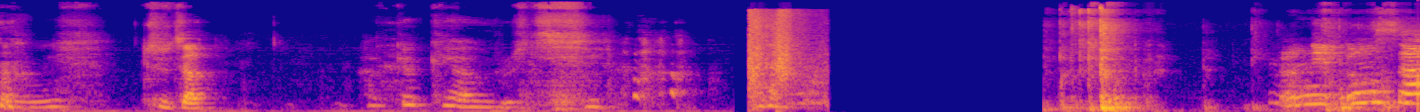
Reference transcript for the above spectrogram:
아니, 주작. 합격해야 울지. 언니 똥 싸?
